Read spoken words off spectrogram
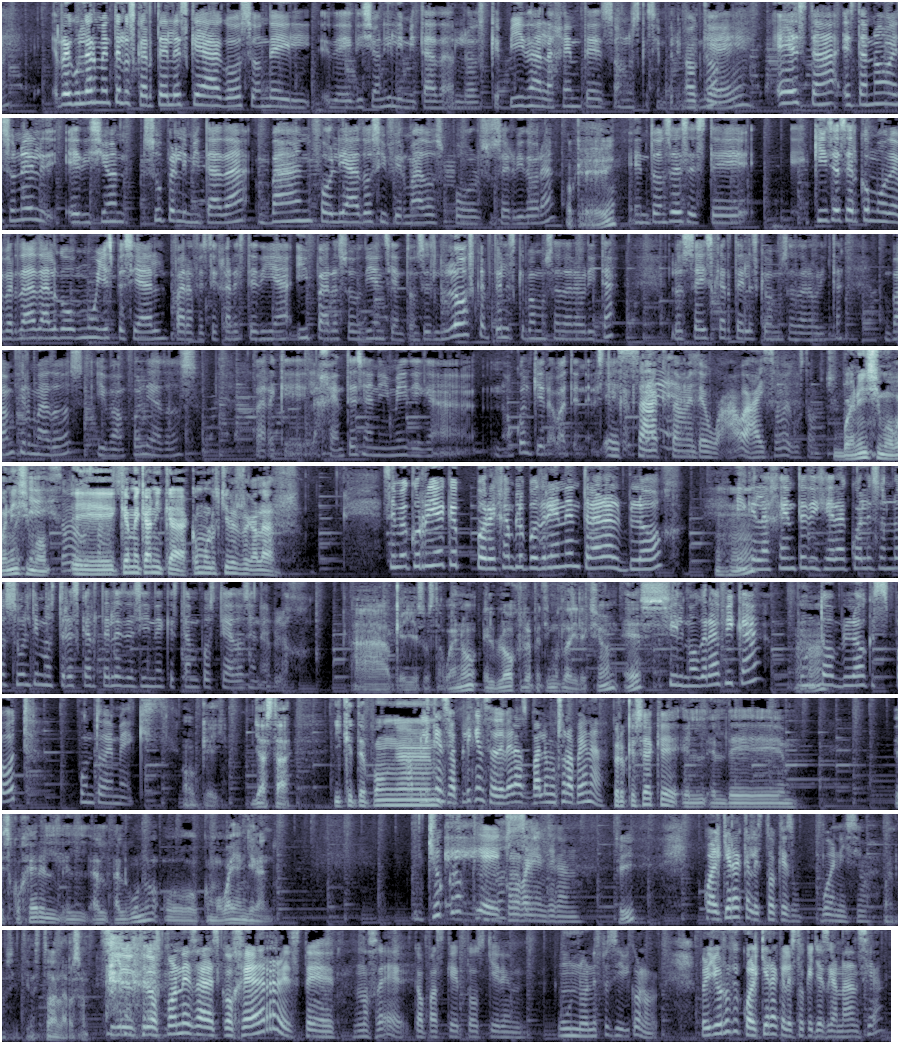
Regularmente los carteles que hago son de, il- de edición ilimitada. Los que pida la gente son los que se imprimen. Ok. ¿no? Esta, esta no, es una edición súper limitada. Van foliados y firmados por su servidora. Ok. Entonces, este, quise hacer como de verdad algo muy especial para festejar este día y para su audiencia. Entonces, los carteles que vamos a dar ahorita, los seis carteles que vamos a dar ahorita, van firmados y van foliados para que la gente se anime y diga, no cualquiera va a tener este cartel". Exactamente, wow, ay, eso me gusta mucho. Buenísimo, buenísimo. Me Eh, mucho. ¿Qué mecánica? ¿Cómo los quieres regalar? Se me ocurría que, por ejemplo, podrían entrar al blog y que la gente dijera cuáles son los últimos tres carteles de cine que están posteados en el blog. Ah, ok, eso está bueno. El blog, repetimos la dirección, es... filmográfica.blogspot.mx. Ok, ya está. Y que te pongan... Aplíquense, aplíquense, de veras, vale mucho la pena. Pero que sea que el, el de escoger el, el- al- alguno o como vayan llegando. Yo creo Eh, que no como sé. vayan llegando. ¿Sí? Cualquiera que les toque es buenísimo. Bueno, sí, tienes toda la razón. Si te los pones a escoger, este, no sé, capaz que todos quieren uno en específico, no. Pero yo creo que cualquiera que les toque ya es ganancia,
